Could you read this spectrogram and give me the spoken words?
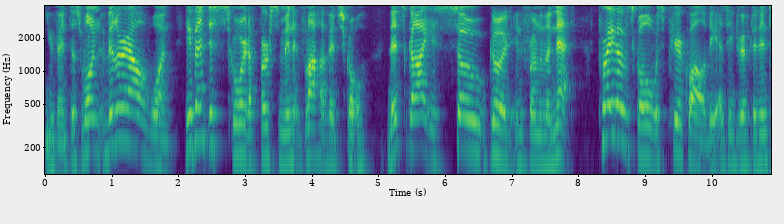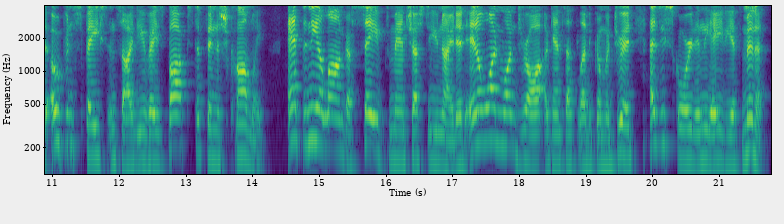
Juventus won, Villarreal won. Juventus scored a first minute Vlahovic goal. This guy is so good in front of the net. Parejo's goal was pure quality as he drifted into open space inside Juve's box to finish calmly. Anthony Elanga saved Manchester United in a 1 1 draw against Atletico Madrid as he scored in the 80th minute.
